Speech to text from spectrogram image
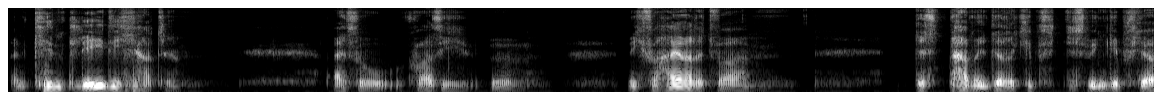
ein Kind ledig hatte, also quasi äh, nicht verheiratet war, das haben, da gibt's, deswegen gibt es ja,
